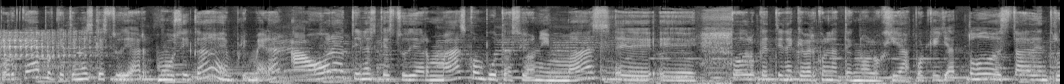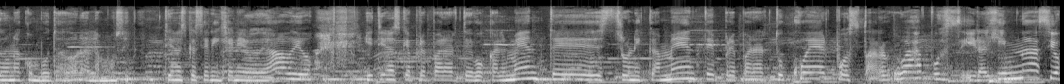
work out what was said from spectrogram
¿Por ¿Por qué? Porque tienes que estudiar música en primera. Ahora tienes que estudiar más computación y más eh, eh, todo lo que tiene que ver con la tecnología, porque ya todo está dentro de una computadora, la música. Tienes que ser ingeniero de audio y tienes que prepararte vocalmente, estrúnicamente, preparar tu cuerpo, estar guapos, ir al gimnasio,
